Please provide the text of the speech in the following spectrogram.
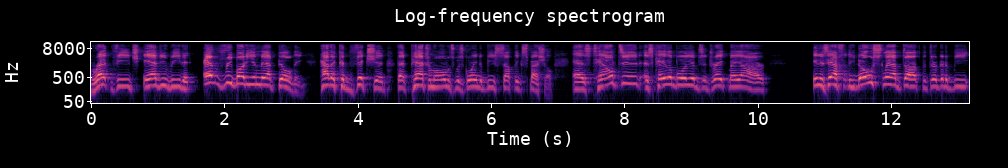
Brett Veach, Andy Reid, and everybody in that building had a conviction that Patrick Mahomes was going to be something special. As talented as Caleb Williams and Drake Maye are, it is absolutely no slam dunk that they're going to be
